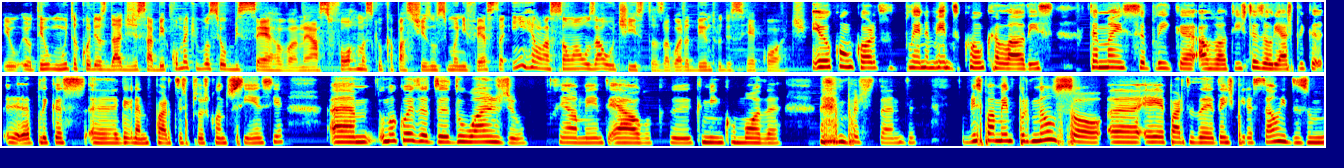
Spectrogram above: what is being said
Eu, eu tenho muita curiosidade de saber como é que você observa né, as formas que o capacitismo se manifesta em relação aos autistas, agora dentro desse recorte. Eu concordo plenamente com o que a disse. Também se aplica aos autistas, aliás, eh, aplica-se a grande parte das pessoas com deficiência. Um, uma coisa de, do anjo realmente é algo que, que me incomoda bastante principalmente porque não só uh, é a parte da, da inspiração e desum,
